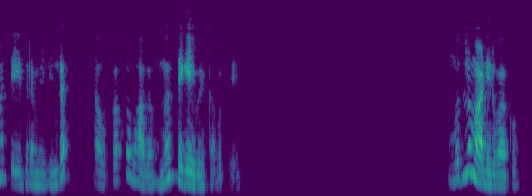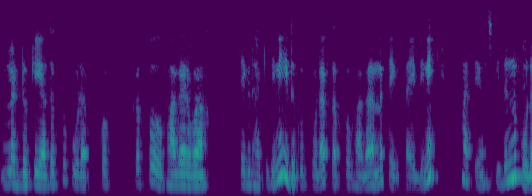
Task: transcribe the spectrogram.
ಮತ್ತು ಇದರ ಮೇಲಿಂದ ನಾವು ಕಪ್ಪು ಭಾಗವನ್ನು ತೆಗೆಯಬೇಕಾಗುತ್ತೆ. ಮೊದಲು ಮಾಡಿರುವ ಕೊ ಲಡ್ಡುಗೆ ಅದಕ್ಕೂ ಕೂಡ ಕಪ್ಪು ಭಾಗ ಇರುವ ತೆಗೆದು ಹಾಕಿದ್ದೀನಿ. ಇದಕ್ಕೂ ಕೂಡ ಕಪ್ಪು ಭಾಗವನ್ನು ತೆಗಿತಾ ಇದ್ದೀನಿ. ಮತ್ತು ಇದನ್ನು ಕೂಡ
